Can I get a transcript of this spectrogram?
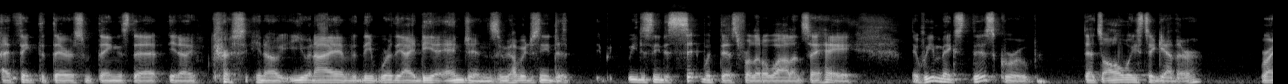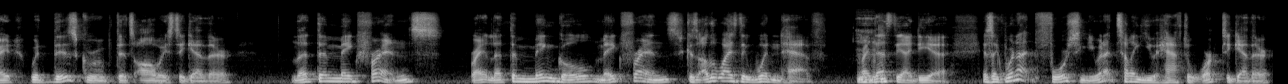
I think that there are some things that you know, Chris. You know, you and I have the, we're the idea engines. We probably just need to we just need to sit with this for a little while and say, hey, if we mix this group that's always together, right, with this group that's always together, let them make friends, right? Let them mingle, make friends, because otherwise they wouldn't have right? Mm-hmm. That's the idea. It's like we're not forcing you. We're not telling you have to work together.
